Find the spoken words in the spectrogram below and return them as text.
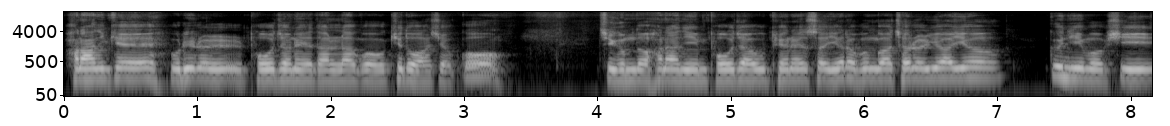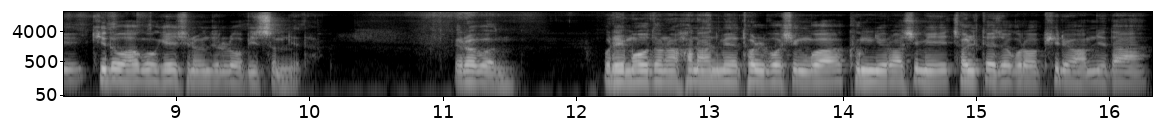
하나님께 우리를 보존해 달라고 기도하셨고 지금도 하나님 보좌 우편에서 여러분과 저를 위하여 끊임없이 기도하고 계시는 줄로 믿습니다. 여러분, 우리 모두는 하나님의 돌보심과 극률하심이 절대적으로 필요합니다.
